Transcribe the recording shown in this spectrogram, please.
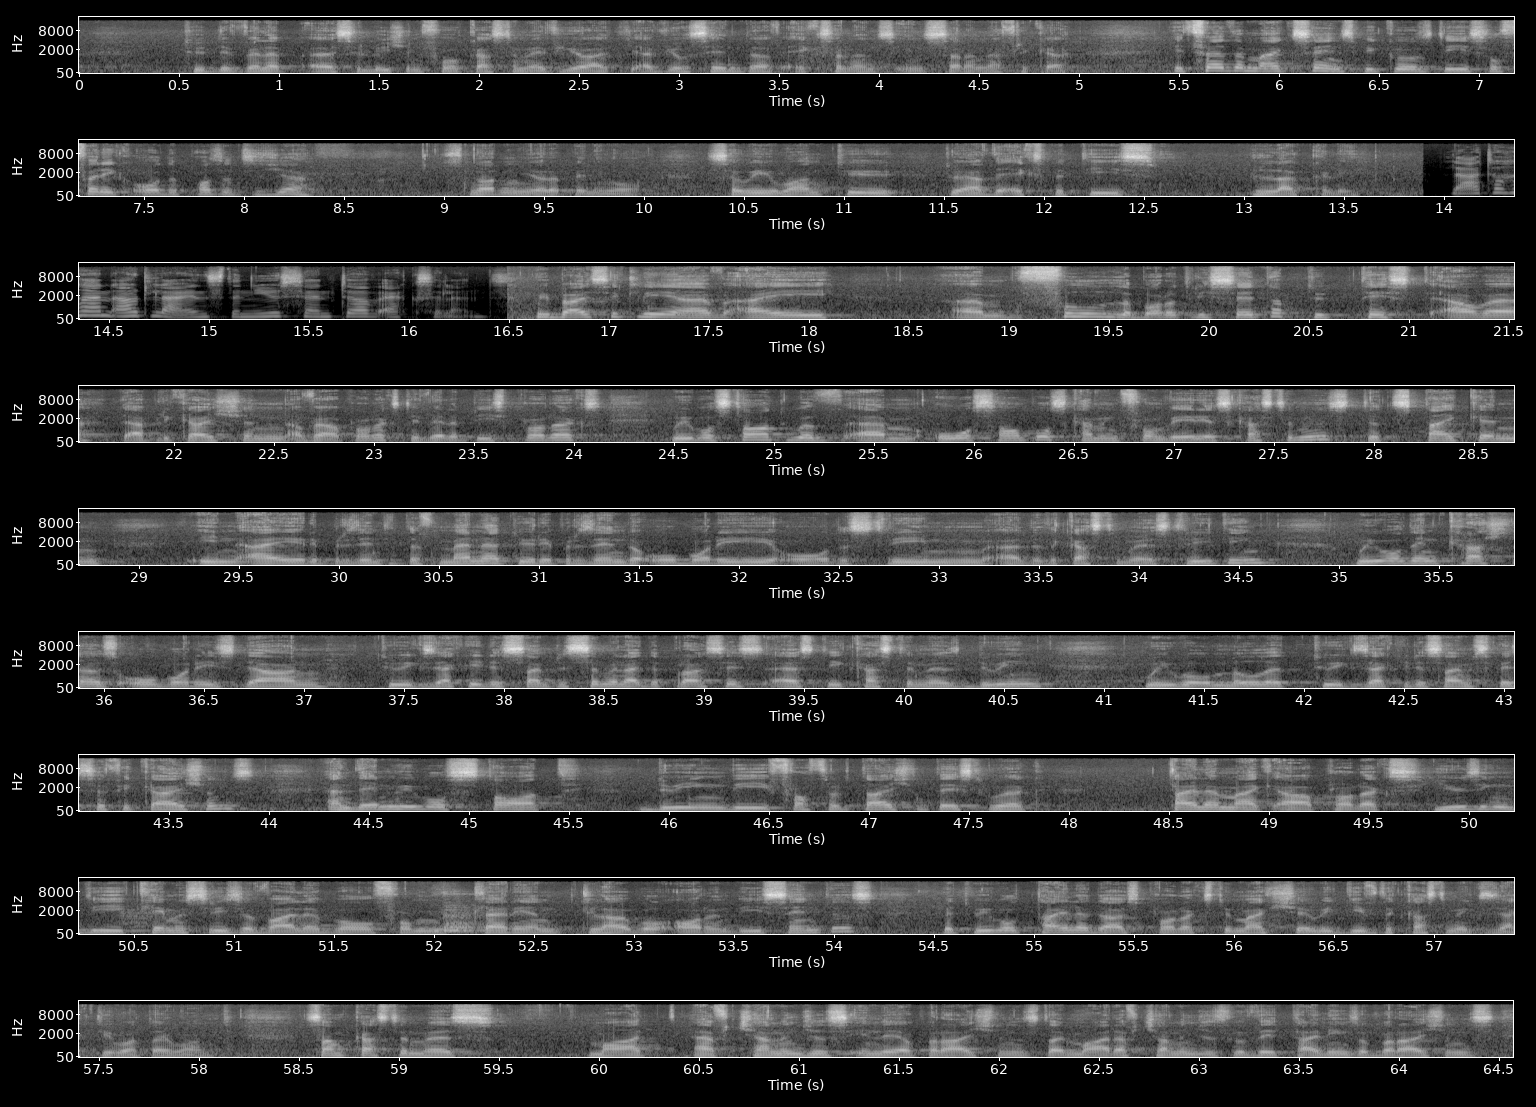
to develop a solution for a customer if you have your center of excellence in Southern Africa. It further makes sense because the sulfuric ore deposits is here. It's not in Europe anymore. So we want to, to have the expertise locally. Lategan outlines the new Center of Excellence. We basically have a um, full laboratory setup to test our the application of our products, develop these products. We will start with um, ore samples coming from various customers that's taken in a representative manner to represent the ore body or the stream uh, that the customer is treating. We will then crush those ore bodies down to exactly the same, to simulate the process as the customer is doing. We will mill it to exactly the same specifications and then we will start doing the froth flotation test work tailor make our products using the chemistries available from Clariant Global R&D centers, but we will tailor those products to make sure we give the customer exactly what they want. Some customers might have challenges in their operations, they might have challenges with their tailings operations.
